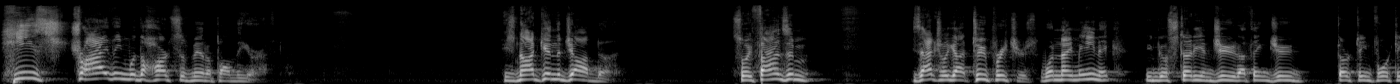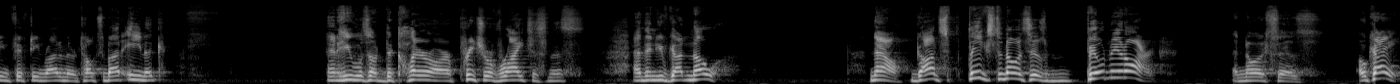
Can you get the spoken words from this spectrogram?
He's striving with the hearts of men upon the earth. He's not getting the job done. So he finds him. He's actually got two preachers. One named Enoch. You can go study in Jude. I think Jude 13, 14, 15, right in there talks about Enoch. And he was a declarer, a preacher of righteousness. And then you've got Noah. Now, God speaks to Noah and says, Build me an ark. And Noah says, Okay,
